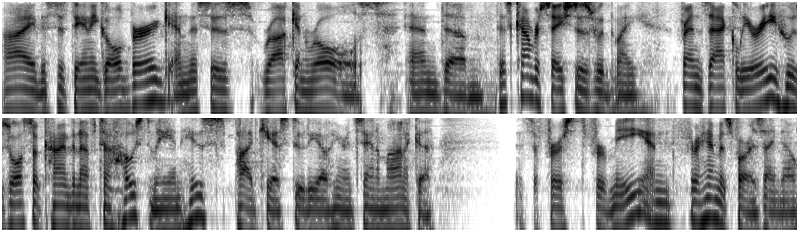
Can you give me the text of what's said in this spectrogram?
Hi, this is Danny Goldberg, and this is Rock and Roles. And um, this conversation is with my friend Zach Leary, who's also kind enough to host me in his podcast studio here in Santa Monica. It's a first for me and for him, as far as I know.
